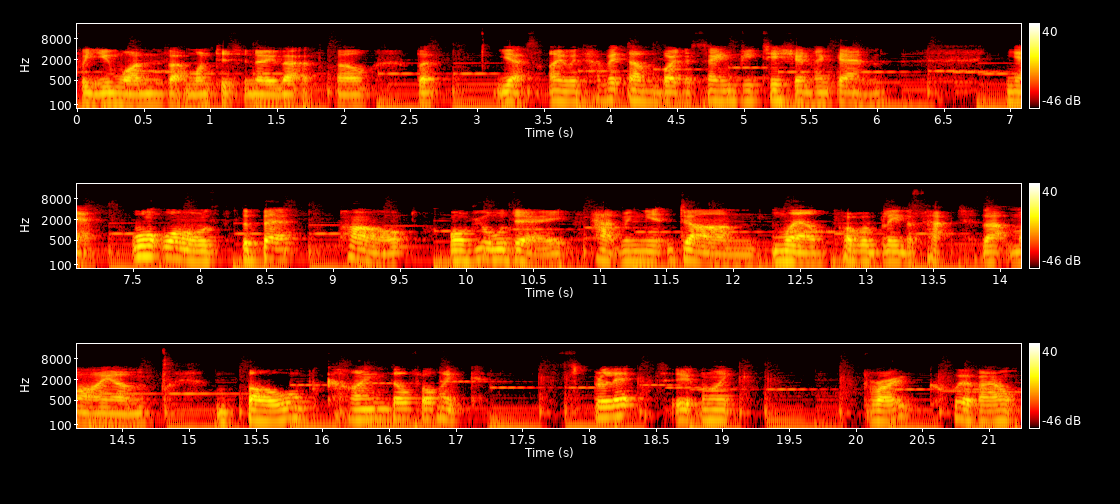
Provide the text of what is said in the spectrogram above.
for you ones that wanted to know that as well. But yes, I would have it done by the same beautician again. Yes. What was the best part of your day having it done? Well, probably the fact that my um bulb kind of like split. It like broke without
